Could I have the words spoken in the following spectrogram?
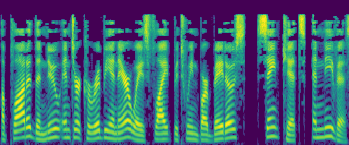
applauded the new Inter-Caribbean Airways flight between Barbados, St. Kitts, and Nevis.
